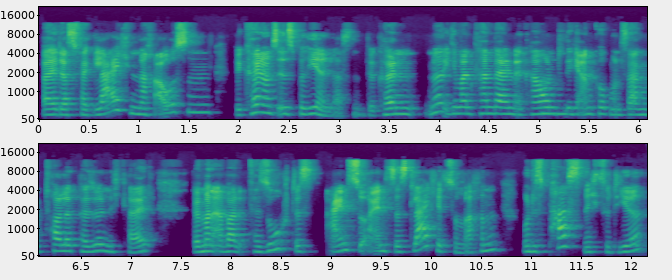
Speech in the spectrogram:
weil das Vergleichen nach außen, wir können uns inspirieren lassen. Wir können, ne, jemand kann deinen Account mhm. sich angucken und sagen, tolle Persönlichkeit. Wenn man aber versucht, das eins zu eins das Gleiche zu machen und es passt nicht zu dir,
